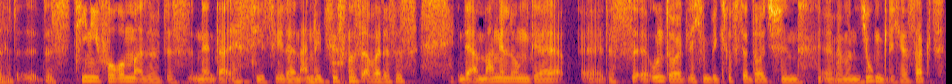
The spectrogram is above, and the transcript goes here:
also das Teenie-Forum, also das da ist jetzt wieder ein Anglizismus, aber das ist in der Ermangelung der, äh, des äh, undeutlichen Begriffs der Deutschen, äh, wenn man Jugendlicher sagt,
